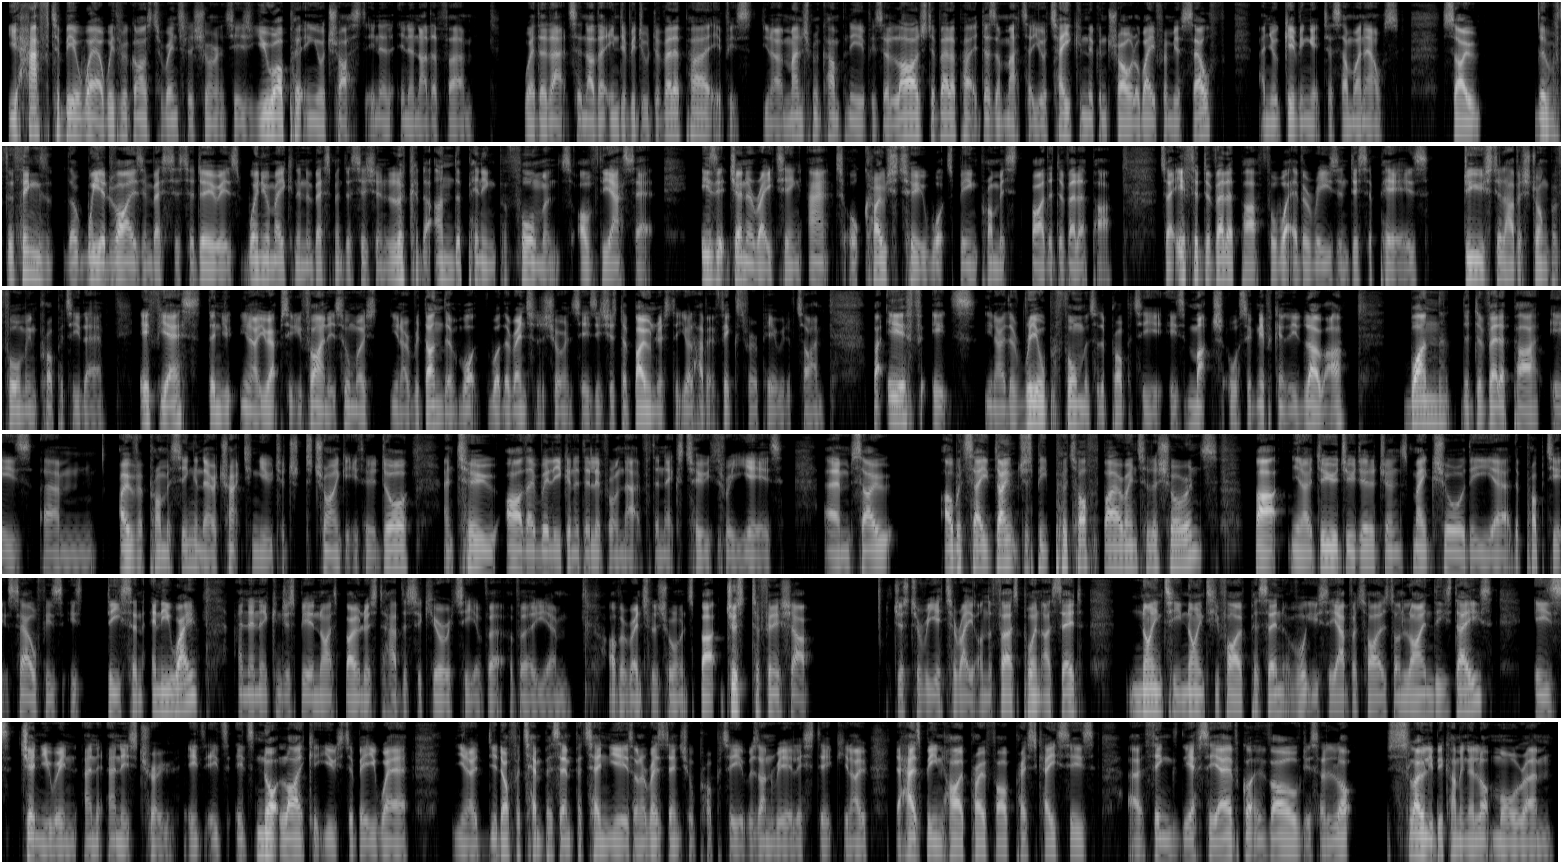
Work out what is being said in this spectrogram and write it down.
you have to be aware with regards to rental assurances. You are putting your trust in a, in another firm whether that's another individual developer, if it's you know a management company, if it's a large developer, it doesn't matter. You're taking the control away from yourself and you're giving it to someone else. So the the things that we advise investors to do is when you're making an investment decision, look at the underpinning performance of the asset. Is it generating at or close to what's being promised by the developer? So if the developer, for whatever reason, disappears, do you still have a strong performing property there? If yes then you you know you're absolutely fine. It's almost you know redundant what what the rental assurance is. It's just a bonus that you'll have it fixed for a period of time. But if it's you know the real performance of the property is much or significantly lower one the developer is um, over promising and they're attracting you to, to try and get you through the door and two are they really going to deliver on that for the next two three years? Um, so I would say don't just be put off by a rental assurance, but you know, do your due diligence. Make sure the uh, the property itself is is decent anyway, and then it can just be a nice bonus to have the security of a of a um, of a rental insurance. But just to finish up, just to reiterate on the first point I said, 90 95% of what you see advertised online these days is genuine and and is true. It, it's it's not like it used to be where you know you'd offer 10% for 10 years on a residential property it was unrealistic you know. There has been high profile press cases uh, things the fca have got involved it's a lot slowly becoming a lot more um,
